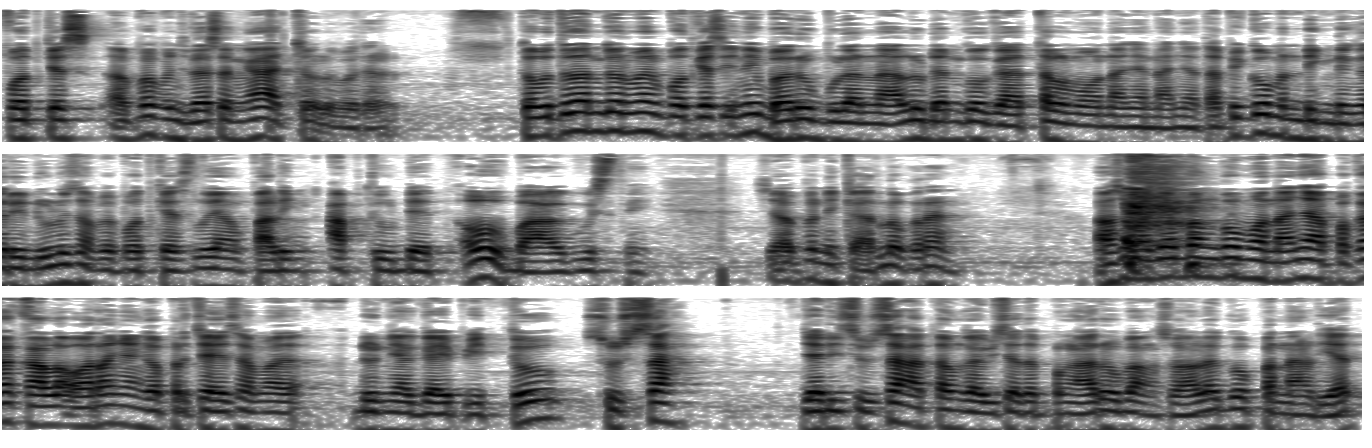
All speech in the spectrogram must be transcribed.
podcast apa penjelasan ngaco loh padahal. Kebetulan gue main podcast ini baru bulan lalu dan gue gatel mau nanya-nanya. Tapi gue mending dengerin dulu sampai podcast lu yang paling up to date. Oh bagus nih. Siapa nih Carlo keren. Langsung aja bang, gue mau nanya apakah kalau orang yang nggak percaya sama dunia gaib itu susah, jadi susah atau nggak bisa terpengaruh bang? Soalnya gue pernah lihat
